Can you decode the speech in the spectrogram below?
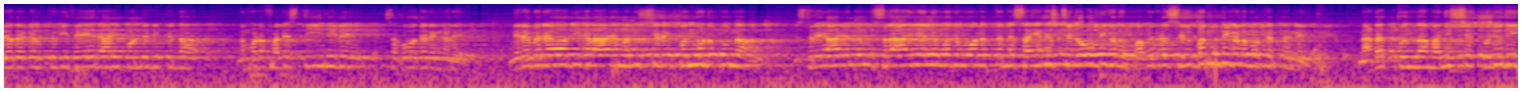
ക്രൂരതകൾക്ക് വിധേയരായി കൊണ്ടിരിക്കുന്ന നമ്മുടെ ഫലസ്തീനിലെ സഹോദരങ്ങളെ നിരപരാധികളായ മനുഷ്യരെ കൊന്നൊടുക്കുന്ന ഇസ്രായേലും ഇസ്രായേലും അതുപോലെ തന്നെ സയനിസ്റ്റ് ലോബികളും അവരുടെ സിൽബന്ധികളും ഒക്കെ തന്നെ നടത്തുന്ന മനുഷ്യ കുരുതി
